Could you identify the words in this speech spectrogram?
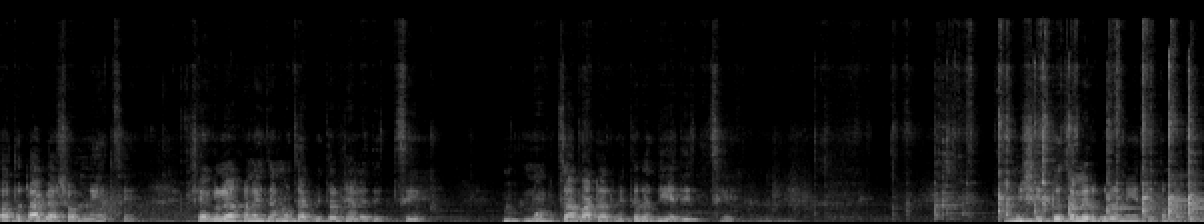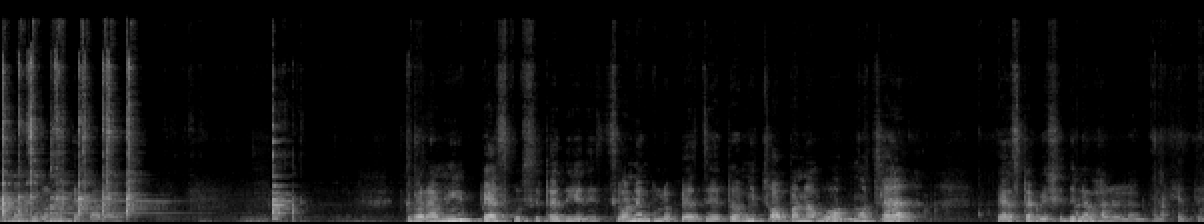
ততটা বেসন নিয়েছি। সেগুলো এখন এই যে মোচার ভিতর ঢেলে দিচ্ছি। মোচা বাটার ভিতরে দিয়ে দিচ্ছি। আমি সিদ্ধ চালের গুঁড়ো নিয়েছি, তোমরা যে কোনো গুঁড়ো নিতে পারো। এবার আমি পেঁয়াজ কুচিটা দিয়ে দিচ্ছি, অনেকগুলো পেঁয়াজ। যেহেতু আমি চপ বানাবো, মোচার, পেঁয়াজটা বেশি দিলে ভালো লাগবে খেতে।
